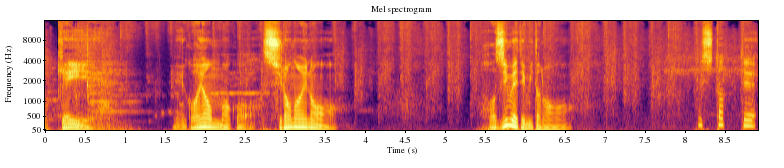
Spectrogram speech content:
オッケー。メガヤンマか。知らないな初めて見たな、下って、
